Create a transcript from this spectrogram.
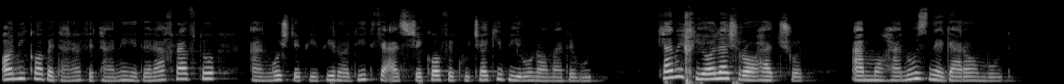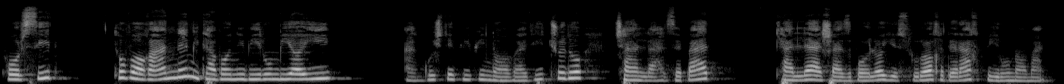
آنیکا به طرف تنه درخت رفت و انگشت پیپی را دید که از شکاف کوچکی بیرون آمده بود. کمی خیالش راحت شد اما هنوز نگران بود. پرسید تو واقعا نمی‌توانی بیرون بیایی؟ انگشت پیپی ناپدید شد و چند لحظه بعد کلهش از بالای سوراخ درخت بیرون آمد.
